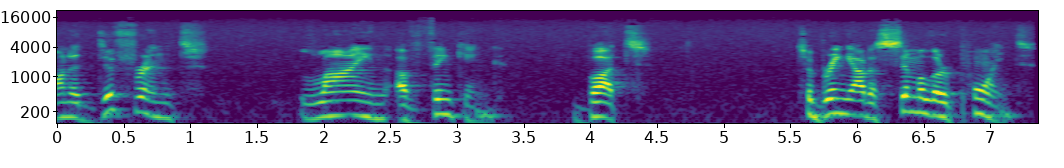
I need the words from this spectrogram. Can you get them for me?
On a different line of thinking, but to bring out a similar point,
